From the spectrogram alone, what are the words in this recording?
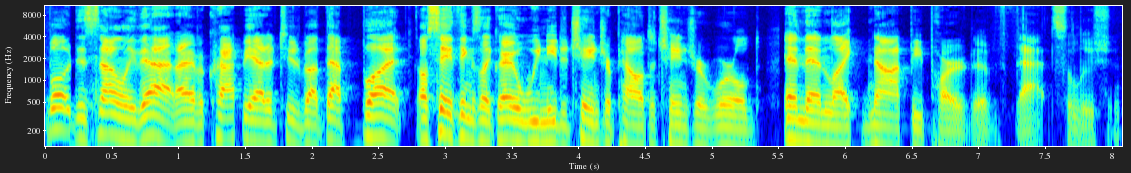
Well, it's not only that. I have a crappy attitude about that, but I'll say things like, "Oh, we need to change our palate to change our world," and then like not be part of that solution.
